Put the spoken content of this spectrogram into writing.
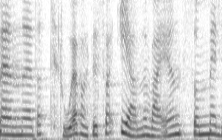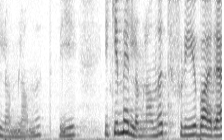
Men eh, da tror jeg faktisk det var ene veien som mellomlandet vi Ikke mellomlandet, flyet bare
